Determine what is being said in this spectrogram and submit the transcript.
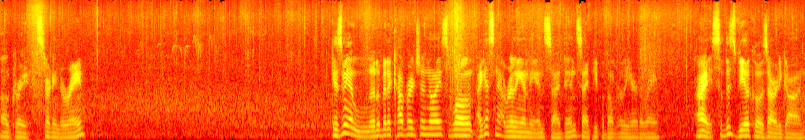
Oh, great. It's starting to rain. Gives me a little bit of coverage of noise. Well, I guess not really on the inside. The inside people don't really hear the rain. Alright, so this vehicle is already gone.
